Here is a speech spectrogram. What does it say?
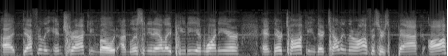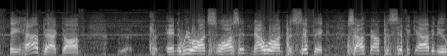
Uh, definitely in tracking mode. I'm listening to LAPD in one ear, and they're talking. They're telling their officers back off. They have backed off, and we were on Slauson. Now we're on Pacific, southbound Pacific Avenue.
